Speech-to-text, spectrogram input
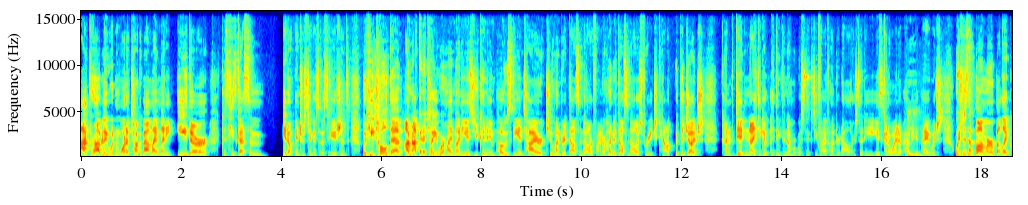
I probably wouldn't want to talk about my money either because he's got some you know, interesting associations. But he told them, I'm not going to tell you where my money is. You can impose the entire $200,000 fine or $100,000 for each count. But the judge kind of didn't. I think it, I think the number was $6,500 that he is going to wind up having mm-hmm. to pay, which which is a bummer, but like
